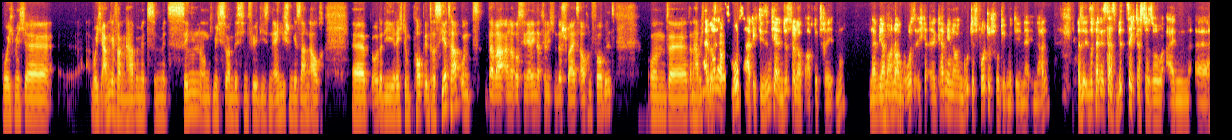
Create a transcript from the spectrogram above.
wo ich mich äh, wo ich angefangen habe mit, mit Singen und mich so ein bisschen für diesen englischen Gesang auch äh, oder die Richtung Pop interessiert habe. Und da war Anna Rossinelli natürlich in der Schweiz auch ein Vorbild. Und äh, dann habe ich ja, da das großartig. Die sind ja in Düsseldorf aufgetreten. Na, wir haben auch noch ein großes, ich kann mich noch ein gutes Fotoshooting mit denen erinnern. Also insofern ist das witzig, dass du so einen, äh,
